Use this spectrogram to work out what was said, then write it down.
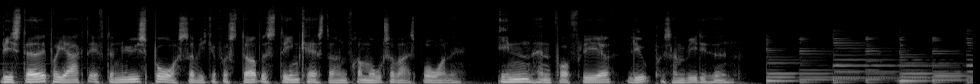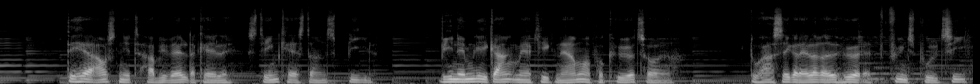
Vi er stadig på jagt efter nye spor, så vi kan få stoppet stenkasteren fra motorvejsbroerne, inden han får flere liv på samvittigheden. Det her afsnit har vi valgt at kalde Stenkasterens bil. Vi er nemlig i gang med at kigge nærmere på køretøjer. Du har sikkert allerede hørt, at Fyns politi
